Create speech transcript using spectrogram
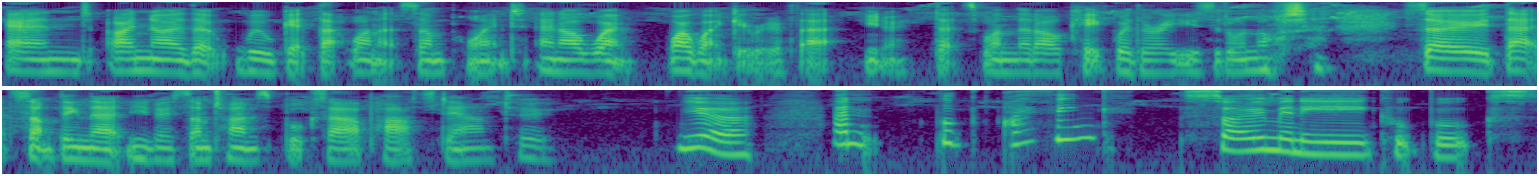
and I know that we'll get that one at some point, and I won't I won't get rid of that. You know, that's one that I'll keep whether I use it or not. so that's something that you know sometimes books are passed down too. Yeah. And look, I think so many cookbooks,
